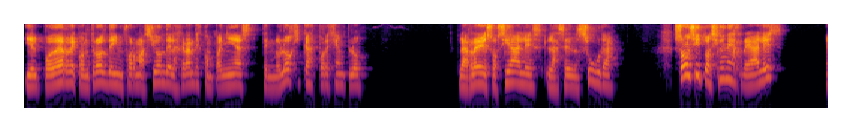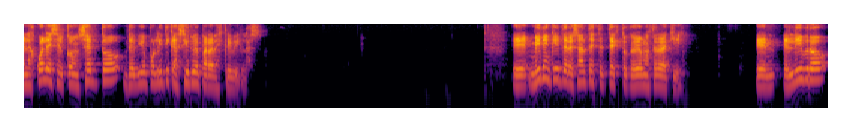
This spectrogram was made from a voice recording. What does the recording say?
y el poder de control de información de las grandes compañías tecnológicas, por ejemplo, las redes sociales, la censura, son situaciones reales en las cuales el concepto de biopolítica sirve para describirlas. Eh, miren qué interesante este texto que voy a mostrar aquí. En el libro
